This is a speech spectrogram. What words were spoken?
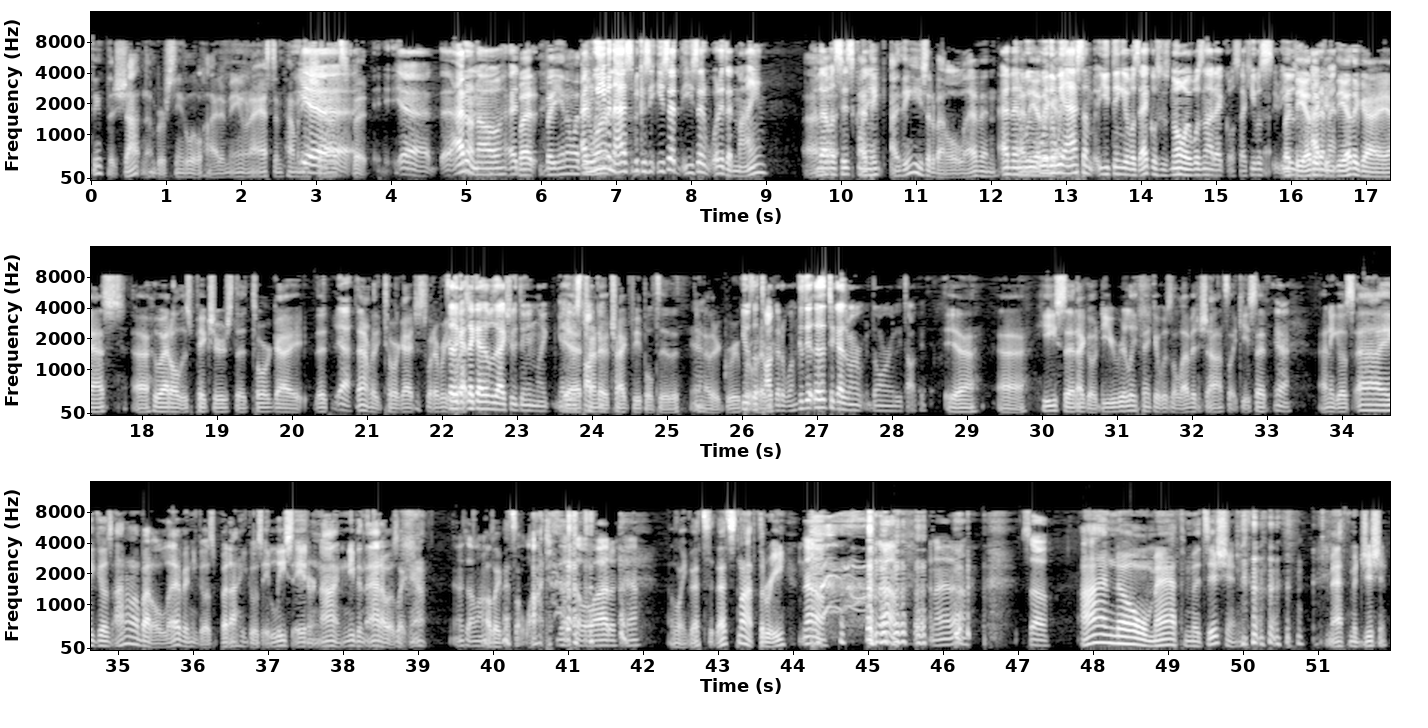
think the shot number seemed a little high to me when I asked him how many yeah. shots, but yeah, I don't know. I, but but you know what? They and we weren't- even asked because he, he said he said what is it nine? uh, that was his claim. I think I think he said about 11. And then we the other then we asked him, you think it was Echoes? He goes, no, it was not Echoes. Like he was, he But was the other adamant. the other guy I asked uh, who had all those pictures, the tour guy, the Yeah. not really tour guy, just whatever he so the guy, was. the guy that was actually doing like yeah, he yeah, was trying to attract people to the, Yeah. you know group. he was the whatever. talkative one because the other two guys weren't don't really talking. Yeah. Uh, he said, I go, do you really think it was 11 shots? Like he said. Yeah, And he goes, uh, he goes, I don't know about eleven. He goes, but uh, he goes at least eight or nine. And even that, I was like, yeah. That's a lot. I was like, that's a lot. That's a lot of yeah. I was like, that's that's not three. No, no, no, no. So I'm no mathematician. Math magician.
